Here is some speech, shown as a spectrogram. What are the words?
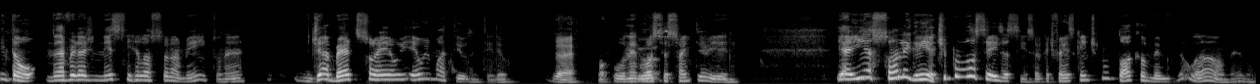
Então, na verdade, nesse relacionamento, né? De aberto só eu, eu e o Matheus, entendeu? É. O negócio é só entre eu e ele. E aí é só alegria, tipo vocês, assim. Só que a diferença é que a gente não toca o mesmo violão, né? Não,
